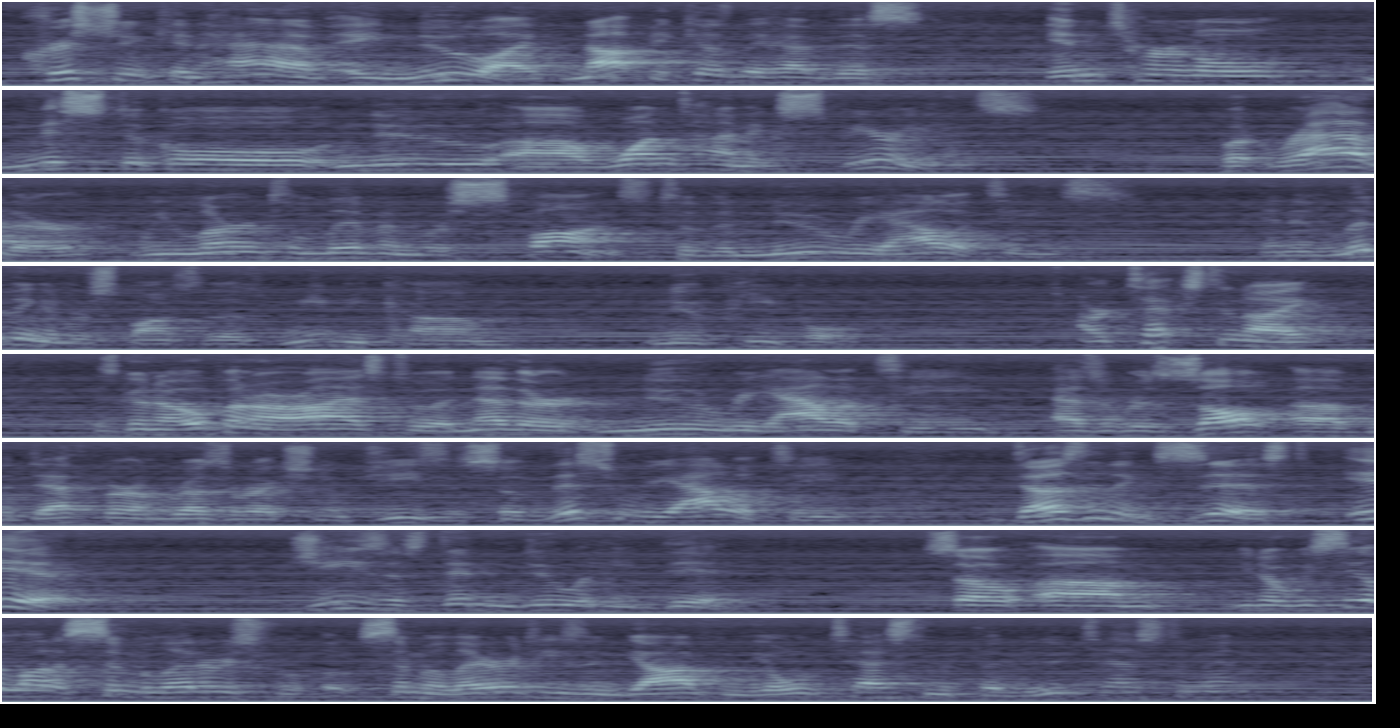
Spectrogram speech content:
Christian can have a new life not because they have this internal, mystical, new, uh, one time experience, but rather we learn to live in response to the new realities. And in living in response to those, we become new people. Our text tonight is going to open our eyes to another new reality as a result of the death, burial, and resurrection of Jesus. So this reality doesn't exist if Jesus didn't do what he did. So, um, you know, we see a lot of similarities, similarities in God from the Old Testament to the New Testament.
